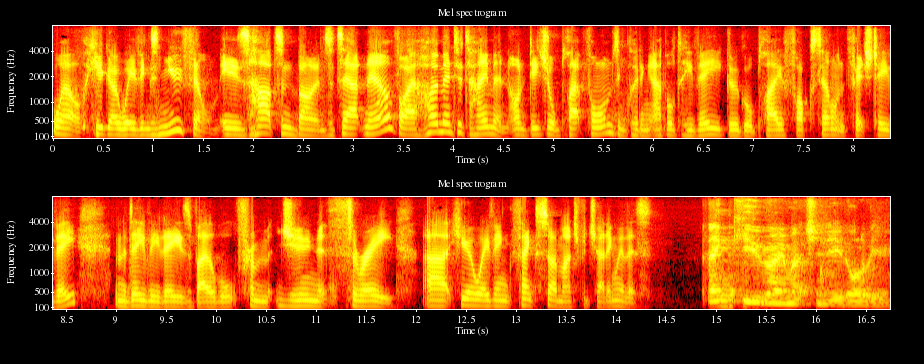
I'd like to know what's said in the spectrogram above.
Well, Hugo Weaving's new film is Hearts and Bones. It's out now via home entertainment on digital platforms, including Apple TV, Google Play, Foxtel, and Fetch TV. And the DVD is available from June 3. Uh, Hugo Weaving, thanks so much for chatting with us. Thank you very much indeed, all of you.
